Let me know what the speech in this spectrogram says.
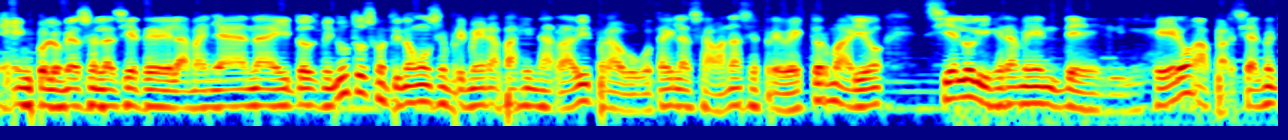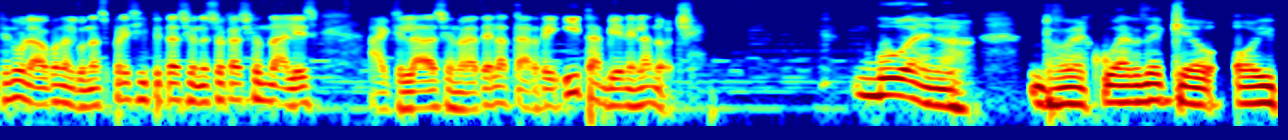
En Colombia son las 7 de la mañana y dos minutos. Continuamos en primera página radio y para Bogotá y la Sabana se prevé Héctor Mario cielo ligeramente ligero a parcialmente nublado con algunas precipitaciones ocasionales aisladas en horas de la tarde y también en la noche. Bueno, recuerde que hoy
